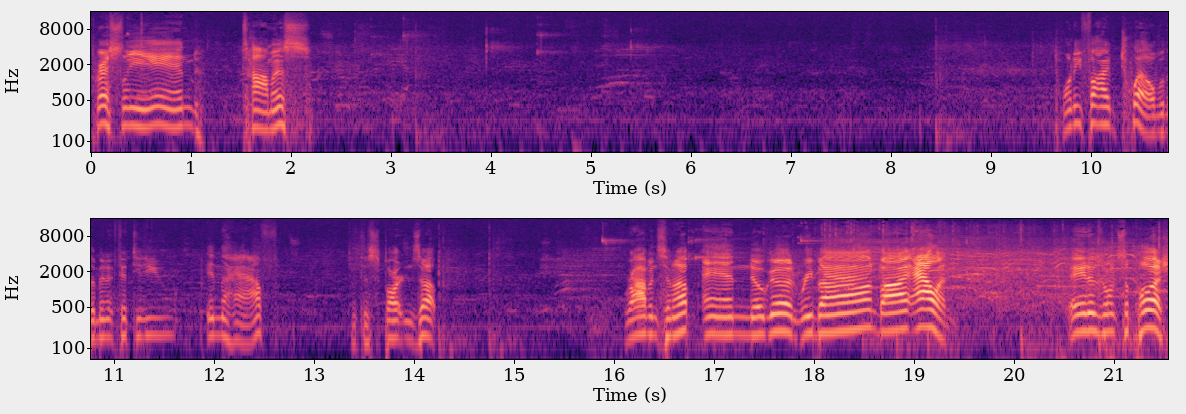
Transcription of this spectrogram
Presley and Thomas. Twenty-five twelve with a minute 52 in the half with the Spartans up. Robinson up and no good. Rebound by Allen. Adas wants to push.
